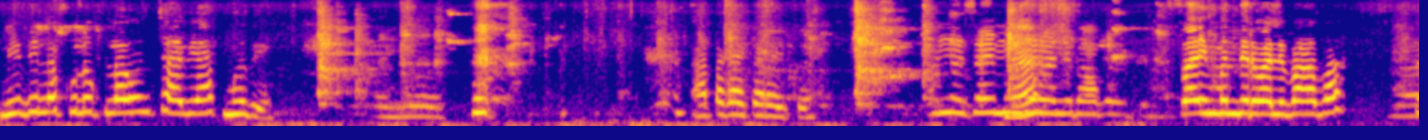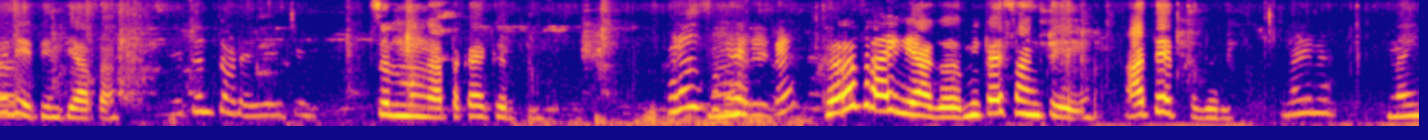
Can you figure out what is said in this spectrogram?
मी दिलं कुलूप लावून चावी आतमध्ये. आता काय करायचं? साई मंदिरवाले बाबा कधी येतील ते आता? चल मग आता काय करते खरंच राहिली अगं मी काय सांगते. आता आहेत का घरी? नाही ना. नाही?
